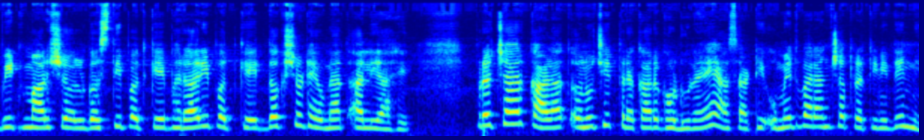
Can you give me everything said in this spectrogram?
बीट मार्शल गस्ती पथके भरारी पथके दक्ष ठेवण्यात आली आहे. प्रचार काळात अनुचित प्रकार घडू नये यासाठी उमेदवारांच्या प्रतिनिधींनी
